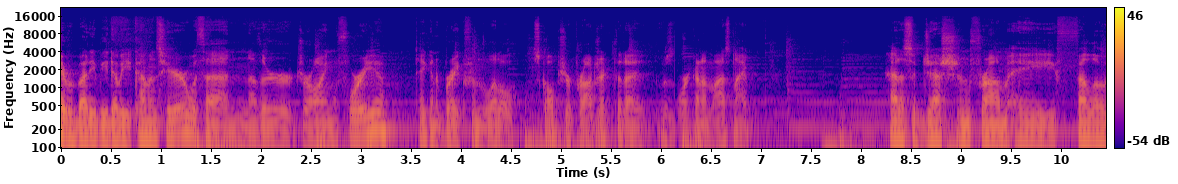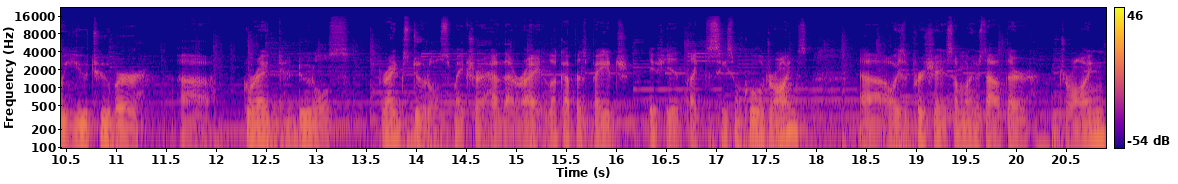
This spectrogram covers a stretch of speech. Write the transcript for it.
Everybody, BW Cummins here with another drawing for you. Taking a break from the little sculpture project that I was working on last night. Had a suggestion from a fellow YouTuber, uh, Greg Doodles. Greg's Doodles, make sure I have that right. Look up his page if you'd like to see some cool drawings. Uh, always appreciate someone who's out there drawing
